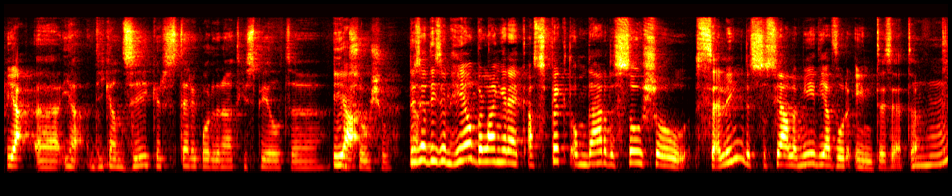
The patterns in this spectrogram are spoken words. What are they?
ja. ja. Uh, ja die kan zeker sterk worden uitgespeeld uh, ja. social. Dus dat is een heel belangrijk aspect om daar de social selling, de sociale media, voor in te zetten. Mm -hmm.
